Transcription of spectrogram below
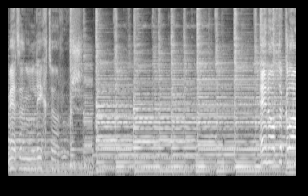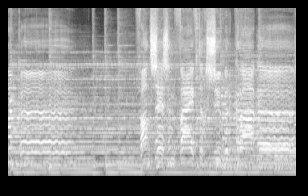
met een lichte roes. Op de klanken van 56 superkrakers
